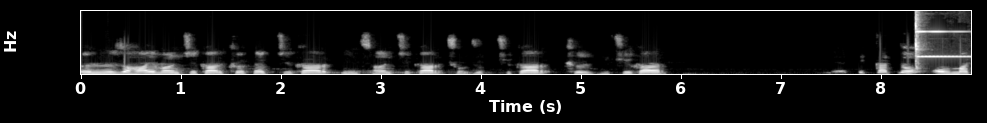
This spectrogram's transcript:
önünüze hayvan çıkar, köpek çıkar, insan çıkar, çocuk çıkar, közlü çıkar. Dikkatli olmak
